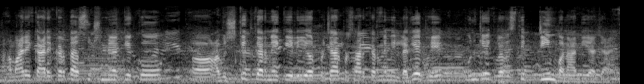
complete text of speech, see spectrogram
हमारे कार्यकर्ता सूक्ष्म यज्ञ को आविष्कृत करने के लिए और प्रचार प्रसार करने में लगे थे, उनकी एक व्यवस्थित टीम बना दिया जाए।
